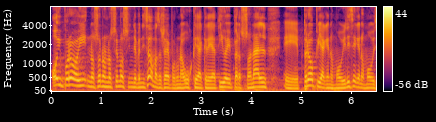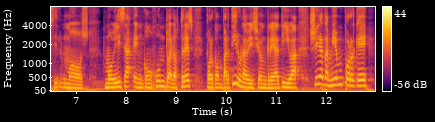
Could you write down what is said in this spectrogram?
Hoy por hoy nosotros nos hemos independizado, más allá de por una búsqueda creativa y personal eh, propia que nos movilice, que nos moviliza, nos moviliza en conjunto a los tres por compartir una visión creativa. Llega también porque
